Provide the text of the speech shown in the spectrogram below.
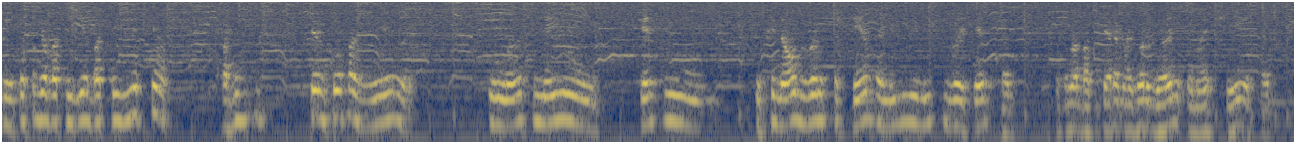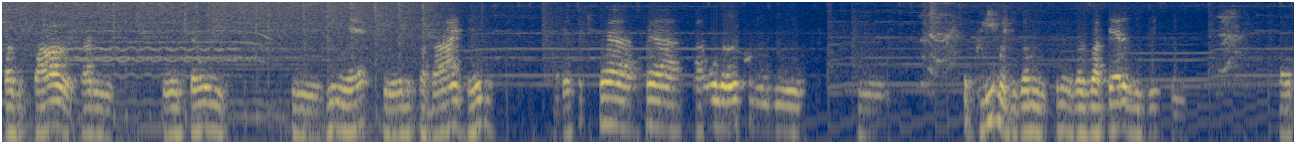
perguntou sobre a bateria, a bateria, assim, ó, a gente tentou fazer um lance meio entre o, o final dos anos 70 ali e o início dos 80, sabe? Aquela bateria mais orgânica, mais cheia, sabe? Quase power, sabe? Ou então o Vini X, o Ano Sabá, entende? Essa que foi, a, foi a, a, o lance do, do, do o clima, digamos assim, das baterias do disco. Né?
